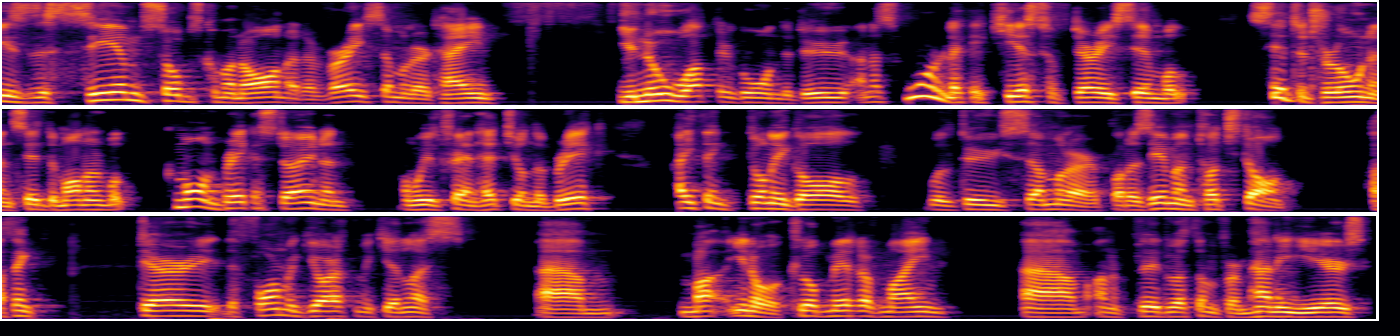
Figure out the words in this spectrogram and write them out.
is the same subs coming on at a very similar time. You know what they're going to do. And it's more like a case of Derry saying, well, say to Tyrone and say to Monaghan, well, come on, break us down and, and we'll try and hit you on the break. I think Donegal will do similar. But as Eamonn touched on, I think Derry, the former Gareth McKinless, um, my, you know, a club mate of mine, um, and I've played with him for many years.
